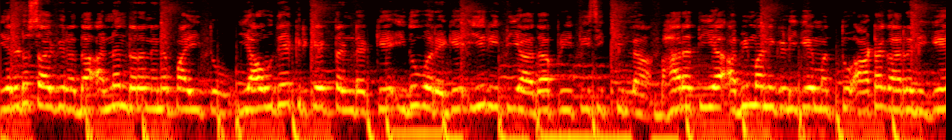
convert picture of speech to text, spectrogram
ಎರಡು ಸಾವಿರದ ಹನ್ನೊಂದರ ನೆನಪಾಯಿತು. ಯಾವುದೇ ಕ್ರಿಕೆಟ್ ತಂಡಕ್ಕೆ ಇದುವರೆಗೆ ಈ ರೀತಿಯಾದ ಪ್ರೀತಿ ಸಿಕ್ಕಿಲ್ಲ. ಭಾರತೀಯ ಅಭಿಮಾನಿಗಳಿಗೆ ಮತ್ತು ಆಟಗಾರರಿಗೆ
